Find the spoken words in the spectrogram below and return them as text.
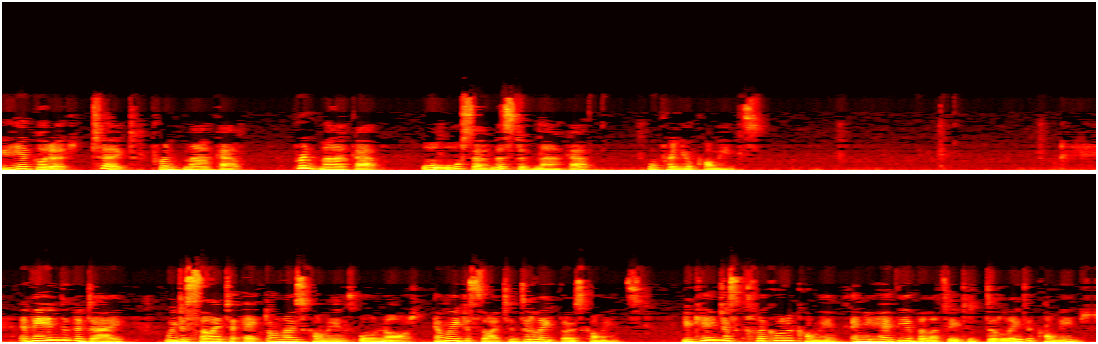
you have got it ticked Print Markup. Print Markup or also list of markup will print your comments. At the end of the day, we decide to act on those comments or not, and we decide to delete those comments. You can just click on a comment and you have the ability to delete a comment,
